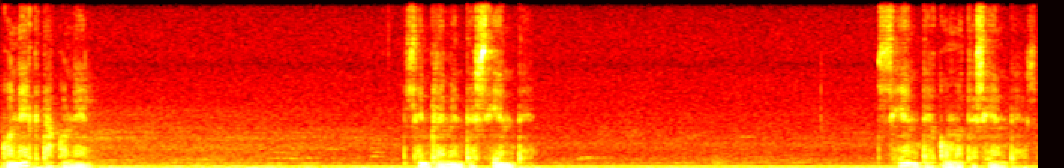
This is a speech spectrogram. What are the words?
Conecta con él. Simplemente siente. Siente cómo te sientes.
